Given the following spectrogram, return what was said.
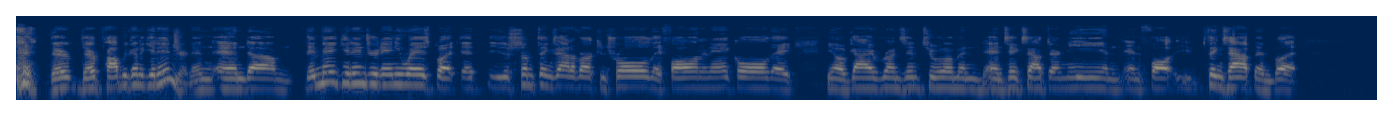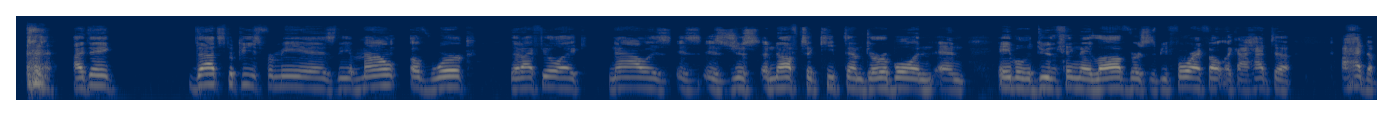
they're they're probably going to get injured, and and um, they may get injured anyways. But it, there's some things out of our control. They fall on an ankle. They, you know, a guy runs into them and and takes out their knee, and and fall. Things happen, but I think that's the piece for me is the amount of work that I feel like now is is is just enough to keep them durable and and able to do the thing they love versus before I felt like I had to I had to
